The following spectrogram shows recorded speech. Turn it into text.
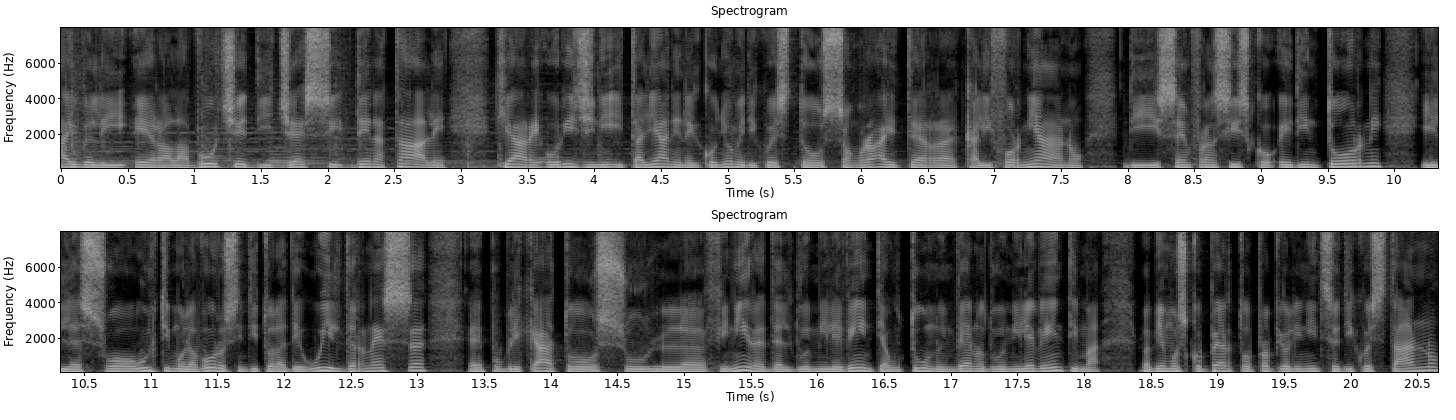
Lively era la voce di Jesse De Natale ha origini italiane nel cognome di questo songwriter californiano di San Francisco e dintorni. Il suo ultimo lavoro si intitola The Wilderness, eh, pubblicato sul finire del 2020, autunno-inverno 2020, ma lo abbiamo scoperto proprio all'inizio di quest'anno.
